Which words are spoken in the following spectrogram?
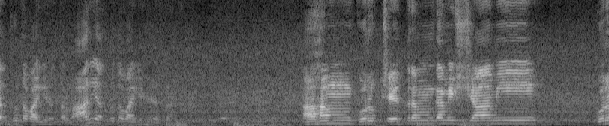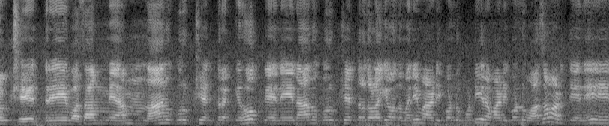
ಅದ್ಭುತವಾಗಿ ಹೇಳ್ತಾರೆ, ಭಾರಿ ಅದ್ಭುತವಾಗಿ ಹೇಳ್ತಾರೆ. ಅಹಂ ಕುರುಕ್ಷೇತ್ರಂ ಗಮಿಷ್ಯಾಮಿ. ಕುರುಕ್ಷೇತ್ರೇ ವಸಾಮ್ಯಹಂ. ನಾನು ಕುರುಕ್ಷೇತ್ರಕ್ಕೆ ಹೋಗ್ತೇನೆ, ನಾನು ಕುರುಕ್ಷೇತ್ರದೊಳಗೆ ಒಂದು ಮನೆ ಮಾಡಿಕೊಂಡು, ಕುಟೀರ ಮಾಡಿಕೊಂಡು ವಾಸ ಮಾಡ್ತೇನೆ.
